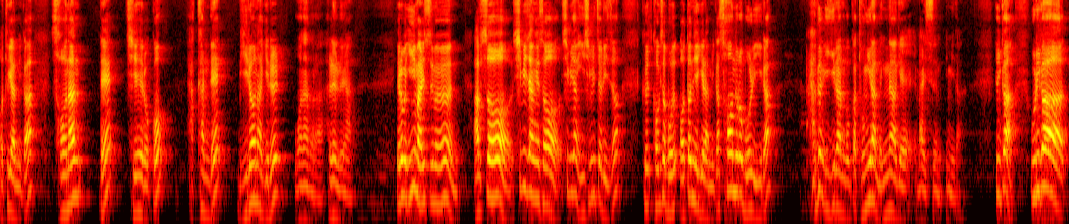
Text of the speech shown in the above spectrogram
어떻게 합니까? 선한 데 지혜롭고 악한 데 미련하기를 원하노라. 할렐루야. 여러분 이 말씀은 앞서 12장에서 12장 21절이죠. 그 거기서 뭐, 어떤 얘기를 합니까? 선으로 뭘 이기라? 악을 이기라는 것과 동일한 맥락의 말씀입니다. 그러니까 우리가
